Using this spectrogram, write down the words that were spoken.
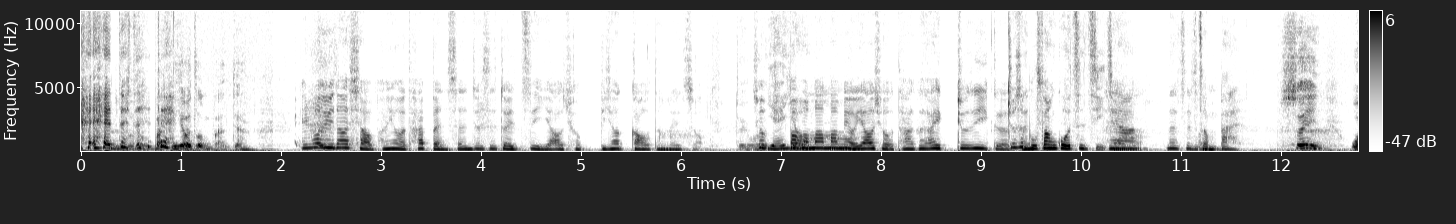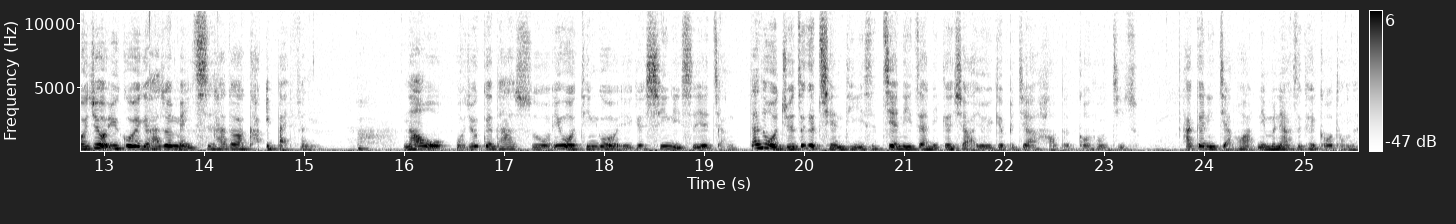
对对对，以后怎么办？这样。哎，如果遇到小朋友，他本身就是对自己要求比较高的那种，对，就爸爸妈妈没有要求他，可他就是一个就是不放过自己这样，那这怎么办？所以我就有遇过一个，他说每次他都要考一百分。然后我我就跟他说，因为我听过一个心理师也讲，但是我觉得这个前提是建立在你跟小孩有一个比较好的沟通基础。他跟你讲话，你们俩是可以沟通的。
